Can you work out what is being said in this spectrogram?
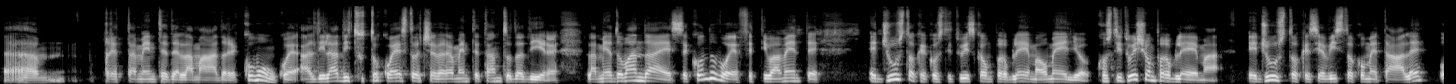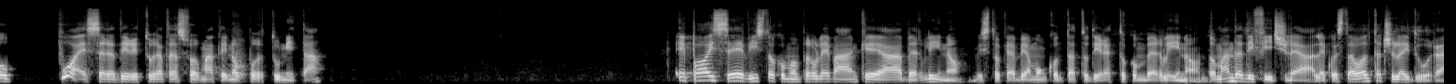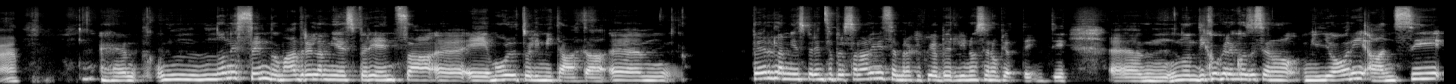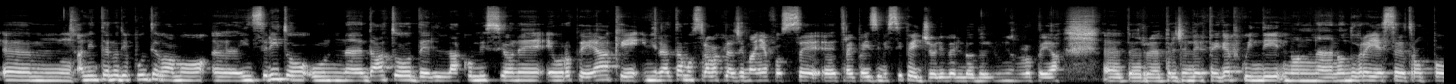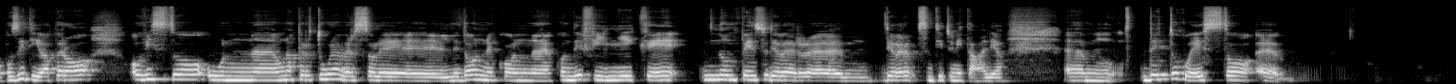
um, prettamente della madre. Comunque, al di là di tutto questo, c'è veramente tanto da dire. La mia domanda è: secondo voi effettivamente è giusto che costituisca un problema, o meglio, costituisce un problema, è giusto che sia visto come tale, o può essere addirittura trasformata in opportunità? E poi se è visto come un problema anche a Berlino, visto che abbiamo un contatto diretto con Berlino. Domanda difficile Ale, questa volta ce l'hai dura, eh? Eh, non essendo madre la mia esperienza eh, è molto limitata. Per la mia esperienza personale mi sembra che qui a Berlino siano più attenti. Um, non dico che le cose siano migliori, anzi um, all'interno di appunti avevamo uh, inserito un dato della Commissione europea che in realtà mostrava che la Germania fosse eh, tra i paesi messi peggio a livello dell'Unione Europea eh, per, per gender pay gap, quindi non, non, dovrei essere troppo positiva, però ho visto un, un'apertura verso le, le donne con, con dei figli che non penso di aver, ehm, di aver sentito in Italia. Um, detto questo, eh,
